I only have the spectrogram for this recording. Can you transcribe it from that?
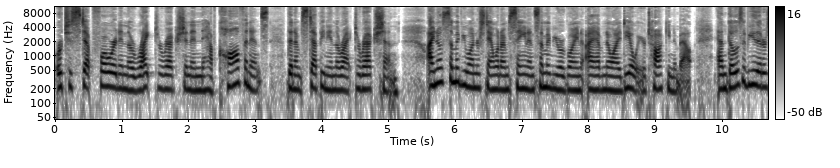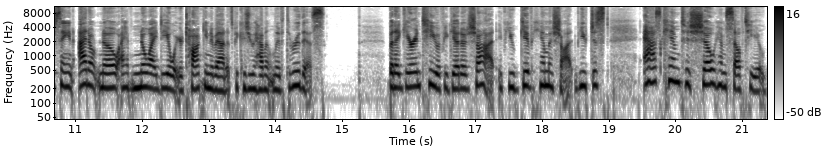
or to step forward in the right direction and have confidence that I'm stepping in the right direction. I know some of you understand what I'm saying and some of you are going, I have no idea what you're talking about. And those of you that are saying, I don't know, I have no idea what you're talking about, it's because you haven't lived through this. But I guarantee you, if you get a shot, if you give him a shot, if you just ask him to show himself to you,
